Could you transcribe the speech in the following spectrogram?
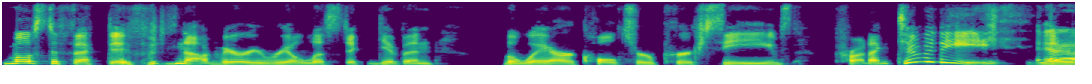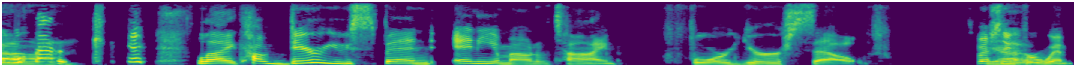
Most effective, but not very realistic given the way our culture perceives productivity Yeah. and work. like, how dare you spend any amount of time for yourself, especially Yeah. for women?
